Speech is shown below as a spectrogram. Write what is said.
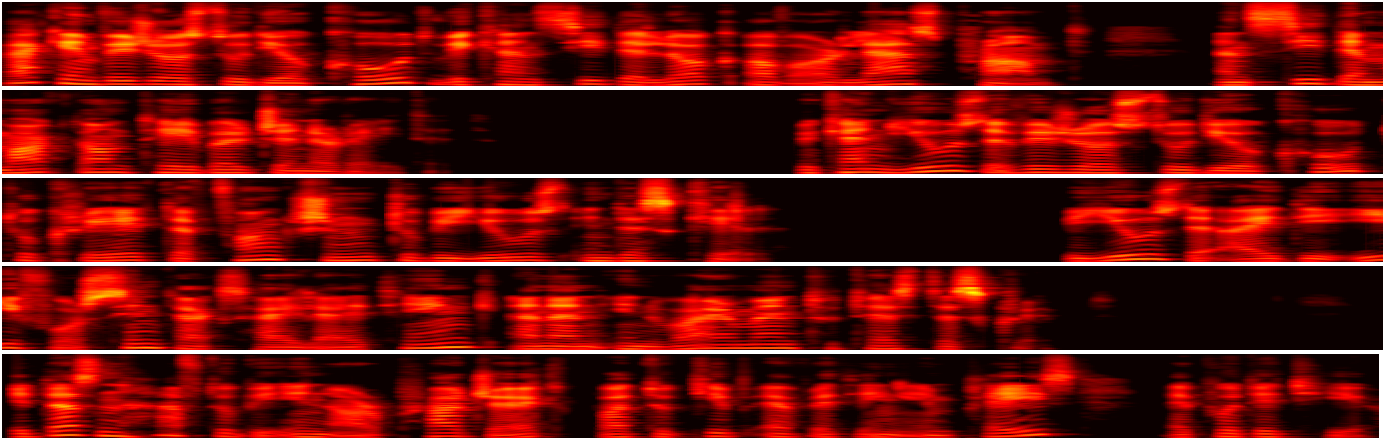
Back in Visual Studio Code, we can see the log of our last prompt and see the markdown table generated. We can use the Visual Studio Code to create the function to be used in the skill. We use the IDE for syntax highlighting and an environment to test the script. It doesn't have to be in our project, but to keep everything in place, I put it here.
